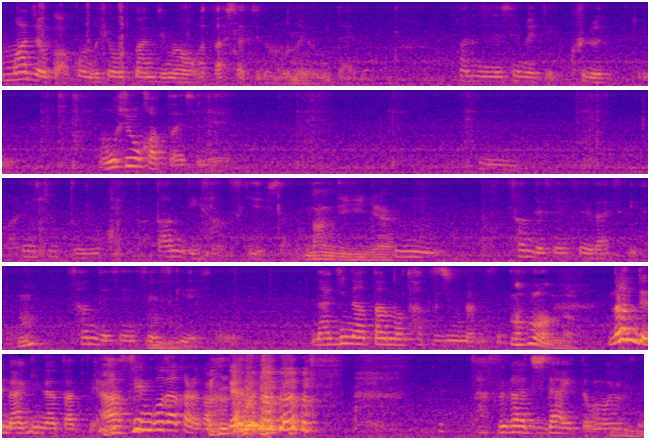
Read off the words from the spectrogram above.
魔女が今度ひょうたん島を私たちのものよみたいな感じで攻めてくるっていう。面白かったですね。うんあれちょっと良かった。ダンディさん好きでしたね。なんでいいね。うん。サンデー先生大好きでしたね。ん？サンデー先生好きでしたね、なぎなたの達人なんですよ。あそうなんだ。なんでなぎなたって？あ戦後だからかみたいな さすが時代と思いますね、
